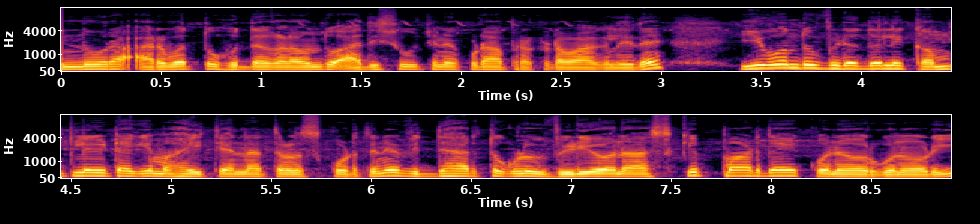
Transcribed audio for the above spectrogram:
ಇನ್ನೂರ ಅರವತ್ತು ಹುದ್ದೆಗಳ ಒಂದು ಅಧಿಸೂಚನೆ ಕೂಡ ಪ್ರಕಟವಾಗಲಿದೆ. ಈ ಒಂದು ವಿಡಿಯೋದಲ್ಲಿ ಕಂಪ್ಲೀಟಾಗಿ ಮಾಹಿತಿಯನ್ನು ತಿಳಿಸ್ಕೊಡ್ತೀನಿ. ವಿದ್ಯಾರ್ಥಿಗಳು ವಿಡಿಯೋನ ಸ್ಕಿಪ್ ಮಾಡದೆ ಕೊನೆವರೆಗೂ ನೋಡಿ.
